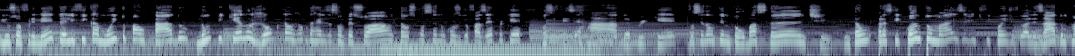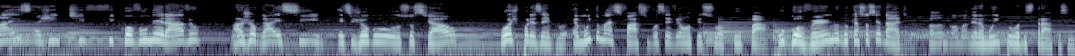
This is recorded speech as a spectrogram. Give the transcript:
e o sofrimento, ele fica muito pautado num pequeno jogo que é o jogo da realização pessoal. Então, se você não conseguiu fazer é porque você fez errado, é porque você não tentou bastante. Então, parece que quanto mais a gente ficou individualizado, mais a gente ficou vulnerável a jogar esse, esse jogo social Hoje, por exemplo, é muito mais fácil você ver uma pessoa culpar o governo do que a sociedade, falando de uma maneira muito abstrata, assim.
